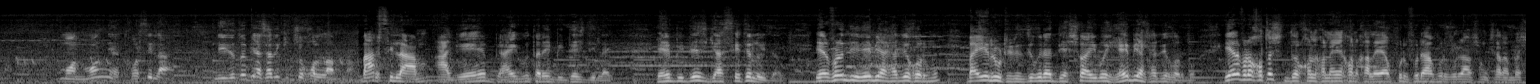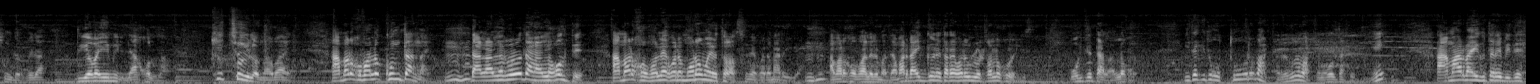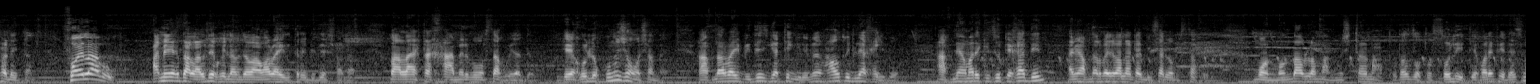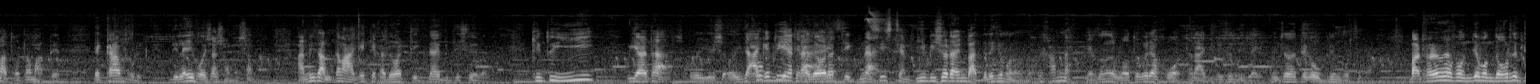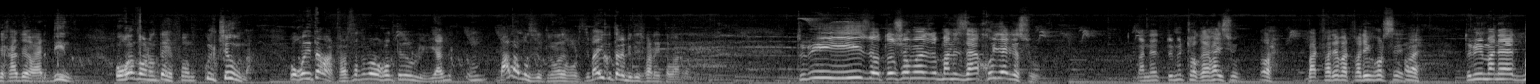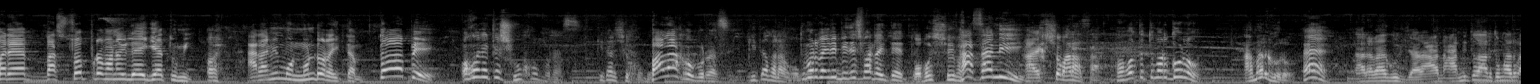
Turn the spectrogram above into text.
মন মন নিয়ে করছিলাম। নিজে তো বিয়া কিছু করলাম না। ভাবছিলাম আগে ভাই গুতারে বিদেশ দিলাই। হে বিদেশ গ্যাস সেটে লই যাও। এরপরে দিনে বিয়া শাদি করব বা এই রুটি রুটি করে দেশ আইব হে বিয়া শাদি করব এরপরে কত সুন্দর খলখলাই খলখলাই ফুরফুরা ফুরফুরা সংসার আমরা সুন্দর করে দুই ভাই মিল্লা করলাম কিচ্ছু হইল না ভাই। আমার কপালে কোনটা নাই। দালালের ঘরে দালালে হলতে। আমার কপালে একবারে মরম হয়ে তোরা শুনে করে মারিয়া আমার কপালের মাঝে আমার বাইক করে তারা উলট পালট করে দিস ওই যে দালাল হল। এটা কিন্তু তোর বাচ্চার করে বাচ্চার হল থাকে আমার বাইক উতারে বিদেশ পাঠাইতাম ফয়লা বউ আমি এক দালাল দিয়ে কইলাম যে আমার বাইক উতারে বিদেশ পাঠাম বালা একটা খামের ব্যবস্থা কইরা দেব এ কইলো কোনো সমস্যা নাই। আপনার ভাই বিদেশ গিয়ে টিঙ্গি হাও তুলিয়া খাইব। আপনি আমার কিছু টাকা দিন আমি আপনার ভাই বালা একটা বিচার ব্যবস্থা করি। মন মন ভাবলাম মানুষটার মাথাটা যত চলিতে করে ফেরেস মাথাটা মাতের। এক কাম করি দিলেই পয়সা সমস্যা না আমি জানতাম আগে টাকা দেওয়ার ঠিক নাই বিদেশে কিন্তু ই ইয়াটা ওই ওই যে আগে টাকা দেওয়াটা ঠিক না। এই বিষয়টা আমি বাদ দিলে মনে হলো খাম না। একজনের লত করে হওয়া তার আগে কিছু দিলাই পঞ্চাশ হাজার টাকা অগ্রিম করছে। না বাটফারের ফোন যে বন্ধ করছে টাকা দেওয়ার দিন ওখানে পর্যন্ত ফোন খুলছেও না। ওখানে তা বাটফার সাথে ওখান থেকে লই আমি ভালো বুঝছি তোমাদের করছি বাইক তারা বিদেশ পাঠাইতে পারলাম তুমি যত সময় মানে যা খুঁজা গেছো মানে তুমি ঠকা খাইছো বাটফারি বাটফারি করছে তুমি মানে একবারে বাস্তব প্রমাণ হইলে গিয়া তুমি। আর আমি মন মন ডরাইতাম। তবে ওখানে একটা সুখবর আছে। কি তার সে বালা খবর আছে। কিতা বাড়া খবর? তোমার বাইরে বিদেশ পাঠাইতে অবশ্যই হাসানি? হ্যাঁ একশো বার আসা সকল তো তোমার গরু আমার গরু হ্যাঁ। না রে বা গুলজার আম- তো আর তোমার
